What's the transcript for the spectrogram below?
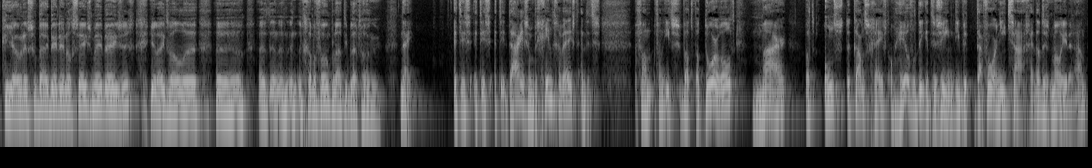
Kiona is voorbij, ben je er nog steeds mee bezig? Je lijkt wel een, een, een grammofoonplaat die blijft hangen. Nee, het is, het is, het, daar is een begin geweest. En het is van, van iets wat, wat doorrolt, maar wat ons de kans geeft om heel veel dingen te zien die we daarvoor niet zagen. En dat is het mooie eraan.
